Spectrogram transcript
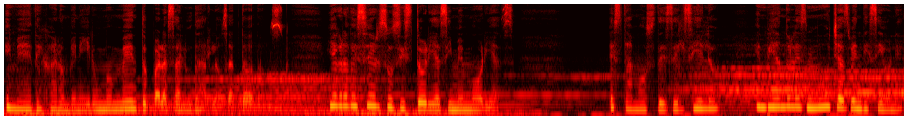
y me dejaron venir un momento para saludarlos a todos y agradecer sus historias y memorias. Estamos desde el cielo enviándoles muchas bendiciones.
